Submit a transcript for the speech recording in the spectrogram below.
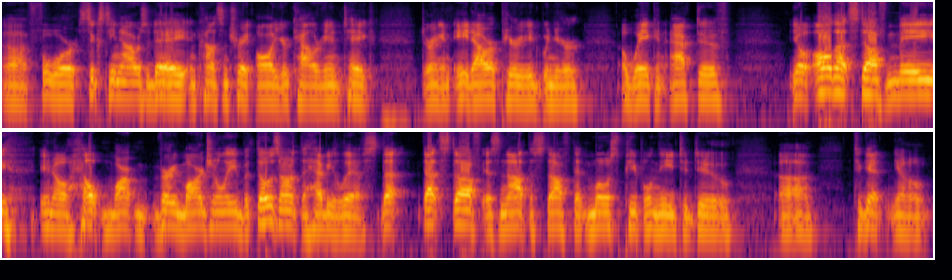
uh, for 16 hours a day and concentrate all your calorie intake during an eight hour period when you're awake and active. You know, all that stuff may, you know, help mar- very marginally, but those aren't the heavy lifts. That that stuff is not the stuff that most people need to do uh, to get, you know,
